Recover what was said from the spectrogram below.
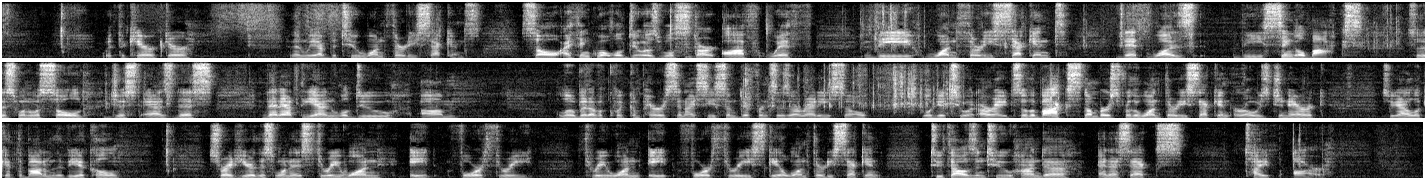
with the character. Then we have the two 132nds. So I think what we'll do is we'll start off with the 132nd that was the single box. So this one was sold just as this. Then at the end, we'll do um, a little bit of a quick comparison. I see some differences already, so we'll get to it. All right, so the box numbers for the 132nd are always generic. So you got to look at the bottom of the vehicle. So right here, this one is 31843. 31843, scale 132nd, 2002 Honda NSX Type R.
